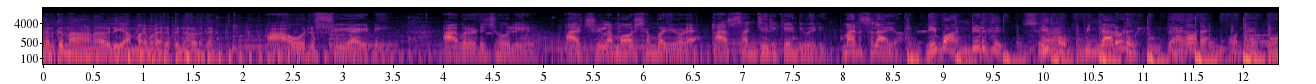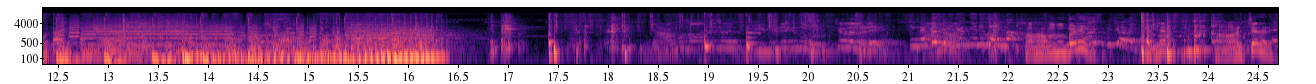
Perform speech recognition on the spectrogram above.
നിനക്ക് നാണാവില്ല ഈ അമ്മമാരെ പിന്നാലെ ആ ഒരു സ്ത്രീ ആയിട്ട് അവരുടെ ജോലിയിൽ ആ ചില മോശം വഴിയോടെ ആ സഞ്ചരിക്കേണ്ടി വരും. മനസ്സിലായോ? നീ വണ്ടി എടുക്ക്. നീ പിന്നാലോട് വേഗോട്ടെ പോട്ടെ പോട്ടെ. അമ്പടി. കാണിച്ചാലേ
